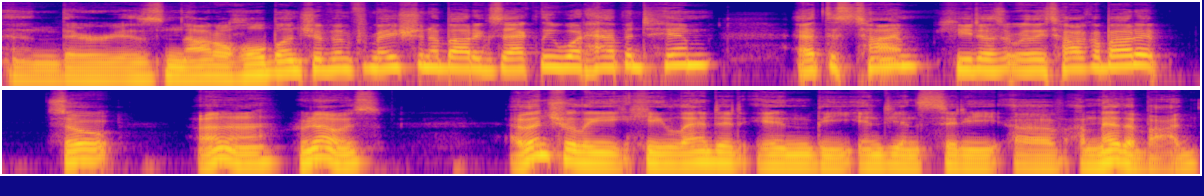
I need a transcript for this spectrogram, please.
and there is not a whole bunch of information about exactly what happened to him at this time. He doesn't really talk about it. So I don't know. Who knows? Eventually, he landed in the Indian city of Ahmedabad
